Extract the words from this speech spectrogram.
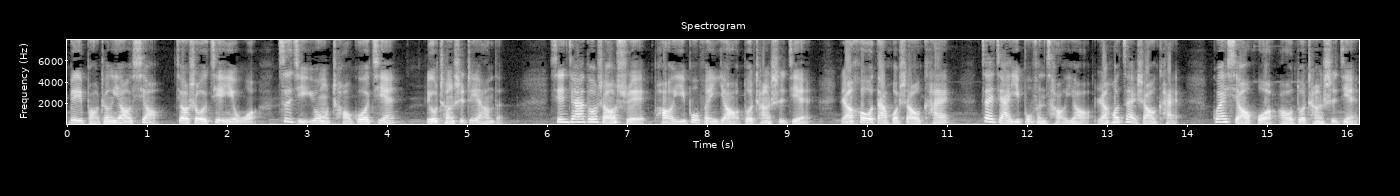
为保证药效，教授建议我自己用炒锅煎。流程是这样的：先加多少水泡一部分药多长时间，然后大火烧开，再加一部分草药，然后再烧开，关小火熬多长时间，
